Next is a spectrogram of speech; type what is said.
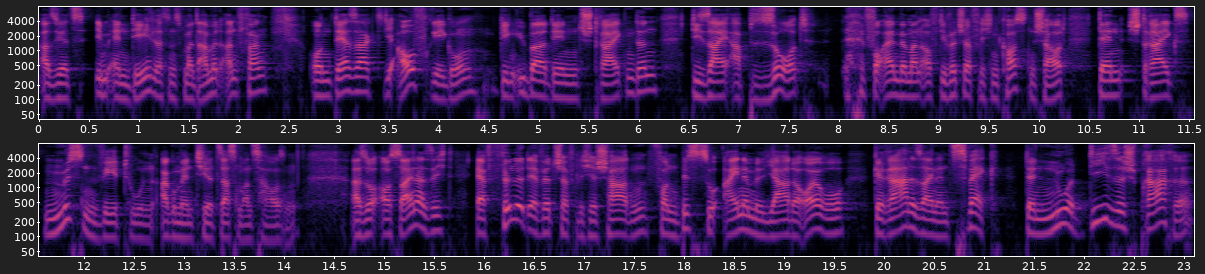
also jetzt im ND, lass uns mal damit anfangen. Und der sagt, die Aufregung gegenüber den Streikenden, die sei absurd, vor allem wenn man auf die wirtschaftlichen Kosten schaut, denn Streiks müssen wehtun, argumentiert Sassmannshausen. Also aus seiner Sicht erfülle der wirtschaftliche Schaden von bis zu einer Milliarde Euro gerade seinen Zweck, denn nur diese Sprache,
